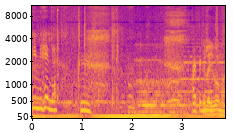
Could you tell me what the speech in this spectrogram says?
ఇన్హేలర్ అతని ఇవ్వమ్మా.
